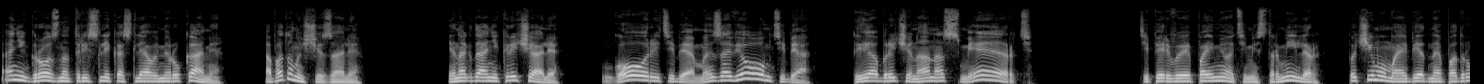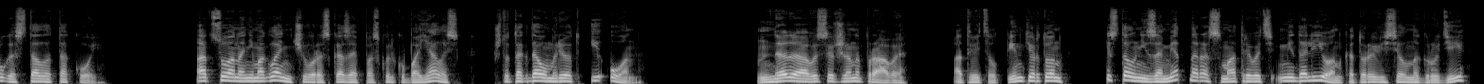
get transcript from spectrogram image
Они грозно трясли костлявыми руками, а потом исчезали. Иногда они кричали «Горе тебе, мы зовем тебя! Ты обречена на смерть!» Теперь вы поймете, мистер Миллер, почему моя бедная подруга стала такой. Отцу она не могла ничего рассказать, поскольку боялась, что тогда умрет и он. «Да-да, вы совершенно правы», — ответил Пинкертон и стал незаметно рассматривать медальон, который висел на груди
